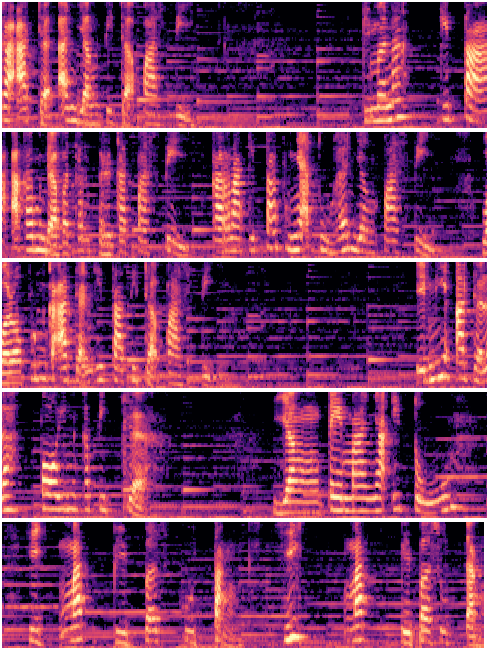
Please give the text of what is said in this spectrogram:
keadaan yang tidak pasti. Di mana kita akan mendapatkan berkat pasti karena kita punya Tuhan yang pasti walaupun keadaan kita tidak pasti. Ini adalah poin ketiga yang temanya itu hikmat bebas hutang. Hikmat bebas hutang.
